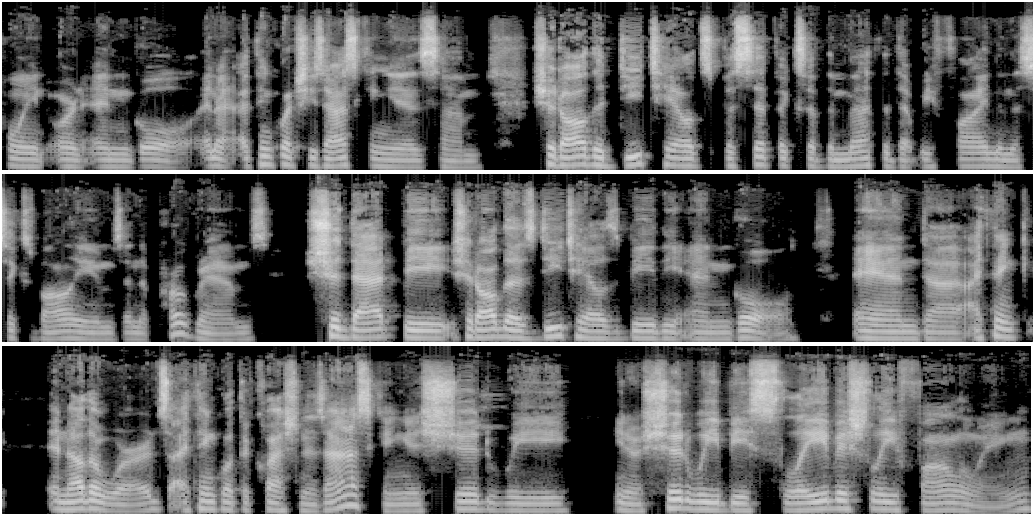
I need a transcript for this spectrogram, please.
point or an end goal. And I, think what she's asking is um, should all the detailed specifics of the method that we find in the six volumes and the programs, should that be, should all those details be the end goal? And uh, I think, in other words, I think what the question is asking is should we, you know, should we be slavishly following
